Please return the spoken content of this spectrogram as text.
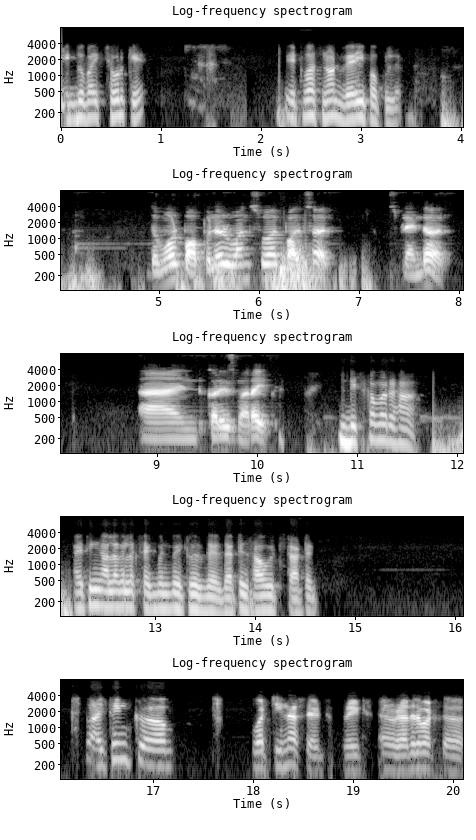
एक दो बाइक छोड़ के. It was not very popular The more popular ones were Pulsar, Splendor, and Charisma, right? Discover हाँ. आई थिंक अलग अलग सेगमेंट में it was there that is how it started I think uh, what Tina said, right, and rather what uh,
